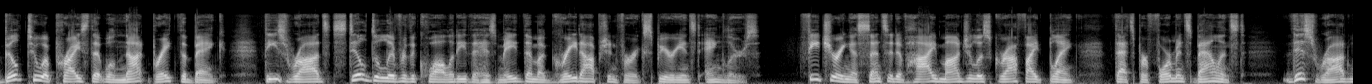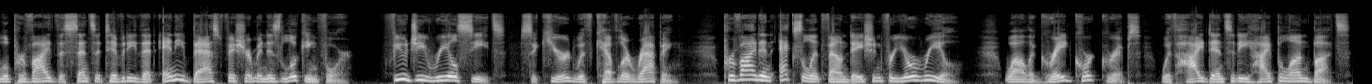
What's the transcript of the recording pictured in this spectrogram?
Built to a price that will not break the bank, these rods still deliver the quality that has made them a great option for experienced anglers. Featuring a sensitive high modulus graphite blank that's performance balanced, this rod will provide the sensitivity that any bass fisherman is looking for. Fuji reel seats, secured with Kevlar wrapping, provide an excellent foundation for your reel, while the grade cork grips with high-density Hypalon butts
